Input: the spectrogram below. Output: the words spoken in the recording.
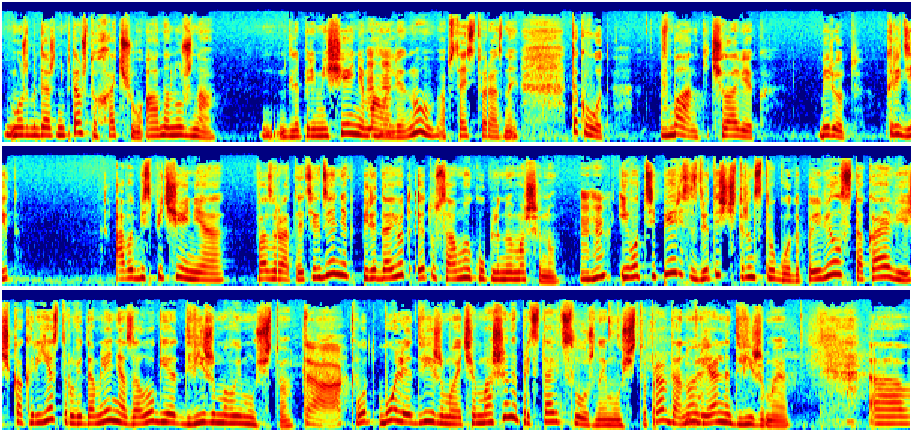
Может быть, даже не потому, что хочу, а она нужна для перемещения, мало ли, ну, обстоятельства разные. Так вот, в банке человек берет кредит, а в обеспечение возврата этих денег передает эту самую купленную машину. Мгм. И вот теперь с 2014 года появилась такая вещь, как реестр уведомления о залоге движимого имущества. Так. Вот более движимое, чем машина, представить сложно имущество, правда? Оно реально движимое. А,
